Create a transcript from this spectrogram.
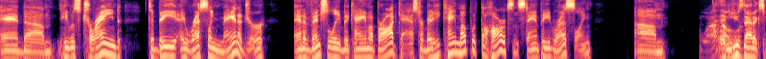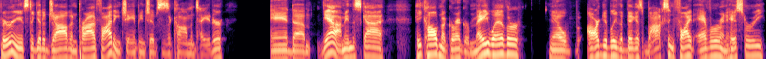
And um, he was trained to be a wrestling manager and eventually became a broadcaster. But he came up with the Harts and Stampede Wrestling. Um, Wow. and use that experience to get a job in Pride Fighting Championships as a commentator. And um, yeah, I mean, this guy, he called McGregor Mayweather, you know, arguably the biggest boxing fight ever in history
